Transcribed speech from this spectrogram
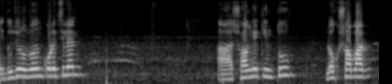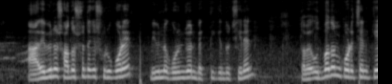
এই দুজন উদ্বোধন করেছিলেন। সঙ্গে কিন্তু লোকসভার বিভিন্ন সদস্য থেকে শুরু করে বিভিন্ন গুণীজন ব্যক্তি কিন্তু ছিলেন। তবে উদ্বোধন করেছেন কে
